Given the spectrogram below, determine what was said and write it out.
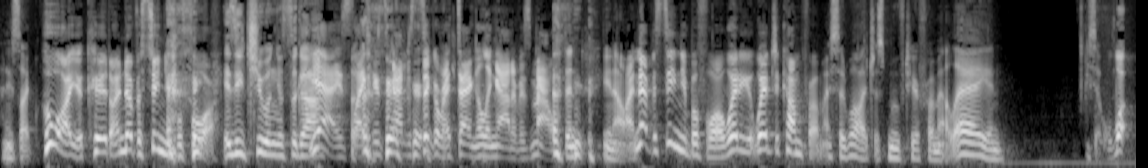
And he's like, Who are you, kid? I never seen you before. Is he chewing a cigar? Yeah, he's like he's got a cigarette dangling out of his mouth, and you know, I never seen you before. Where do you where'd you come from? I said, Well, I just moved here from L.A. And he said, Well, what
